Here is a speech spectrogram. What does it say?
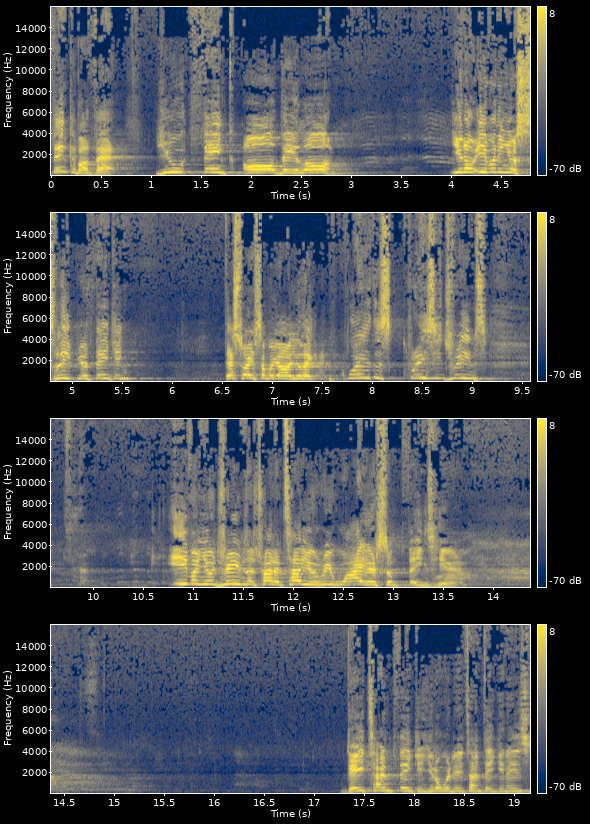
Think about that. You think all day long. You know, even in your sleep, you're thinking. That's why some of y'all, you're like, why are these crazy dreams? Even your dreams are trying to tell you, rewire some things here. Daytime thinking, you know what daytime thinking is?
